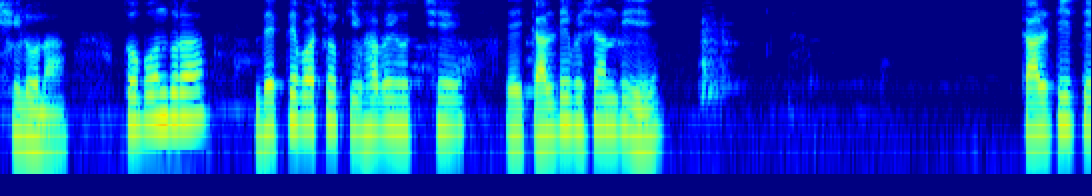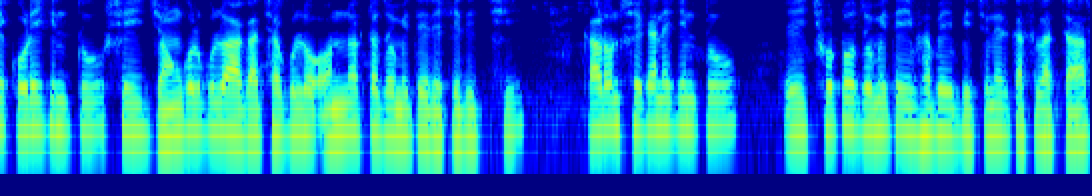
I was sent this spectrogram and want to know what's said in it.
ছিল না। তো বন্ধুরা, দেখতে পাচ্ছো কীভাবে হচ্ছে এই কাল্টিভেশন দিয়ে কাল্টিতে করে কিন্তু সেই জঙ্গলগুলো, আগাছাগুলো অন্য একটা জমিতে রেখে দিচ্ছি। কারণ সেখানে কিন্তু এই ছোট জমিতে এইভাবে বিচুনের কাছলা চাষ,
